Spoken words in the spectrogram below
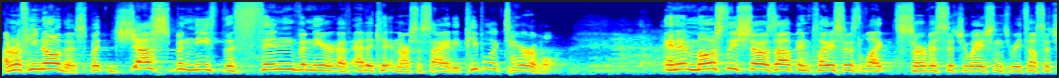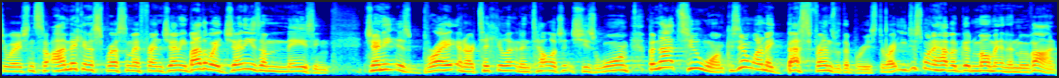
I don't know if you know this, but just beneath the thin veneer of etiquette in our society, people are terrible. And it mostly shows up in places like service situations, retail situations. So I'm making espresso, my friend Jenny. By the way, Jenny is amazing. Jenny is bright and articulate and intelligent. She's warm, but not too warm because you don't want to make best friends with a barista, right? You just want to have a good moment and then move on.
